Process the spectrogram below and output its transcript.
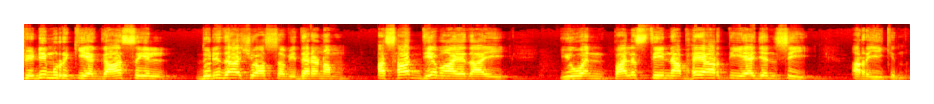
പിടിമുറുക്കിയ ഗാസയിൽ ദുരിതാശ്വാസ വിതരണം അസാധ്യമായതായി യു എൻ പലസ്തീൻ അഭയാർത്ഥി ഏജൻസി അറിയിക്കുന്നു.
